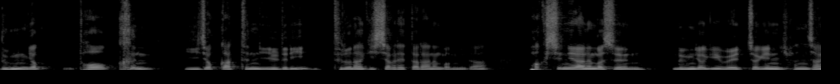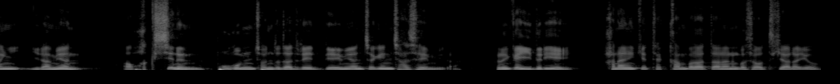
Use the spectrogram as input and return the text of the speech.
능력 더 큰 이적 같은 일들이 드러나기 시작을 했다라는 겁니다. 확신이라는 것은 능력이 외적인 현상이라면 아, 확신은 복음 전도자들의 내면적인 자세입니다. 그러니까 이들이 하나님께 택함 받았다는 것을 어떻게 알아요?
